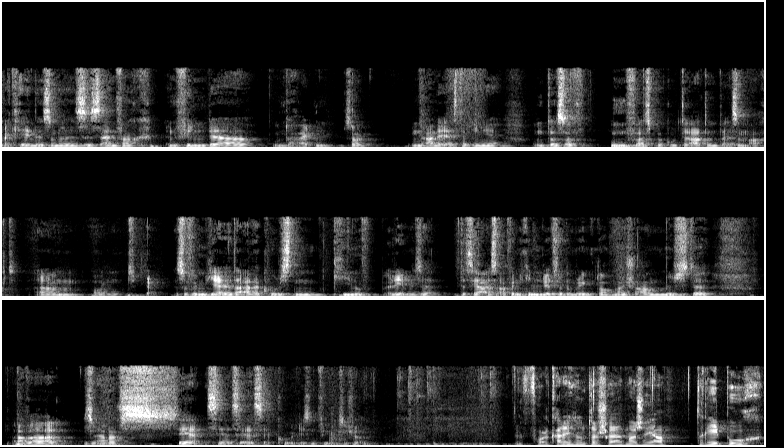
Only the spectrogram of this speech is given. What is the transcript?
erkenne, sondern es ist einfach ein Film, der unterhalten soll in allererster Linie und das auf unfassbar gute Art und Weise macht. Ähm, und ja, also für mich einer der allercoolsten Kinoerlebnisse des Jahres, auch wenn ich ihn jetzt nicht unbedingt nochmal schauen müsste. Aber es war einfach sehr, sehr, sehr, sehr cool, diesen Film zu schauen. Voll kann ich unterschreiben. Also ja, Drehbuch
